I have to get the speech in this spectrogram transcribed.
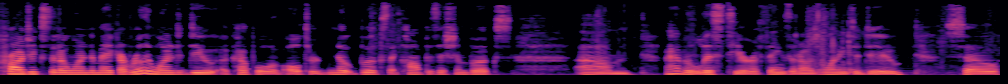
projects that I wanted to make. I really wanted to do a couple of altered notebooks, like composition books, um, I have a list here of things that I was wanting to do. So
